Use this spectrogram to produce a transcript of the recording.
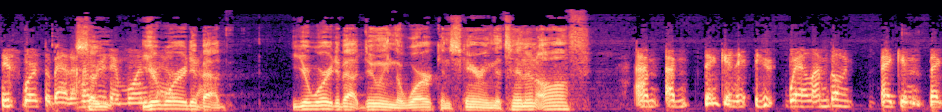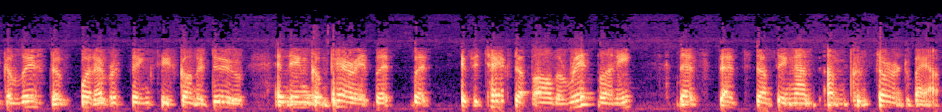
It's worth about a hundred and one. So you're worried about you're worried about doing the work and scaring the tenant off. I'm I'm thinking. Well, I'm going to make him make a list of whatever things he's going to do, and then compare it. But but if it takes up all the rent money, that's that's something I'm I'm concerned about.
